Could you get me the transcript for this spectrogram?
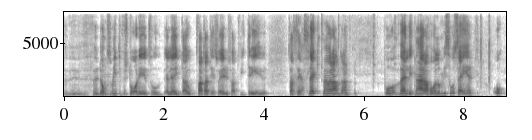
För, för de som inte förstår det, så, eller inte har uppfattat det, så är det ju så att vi tre är ju så att säga släkt med varandra. På väldigt nära håll om vi så säger. Och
